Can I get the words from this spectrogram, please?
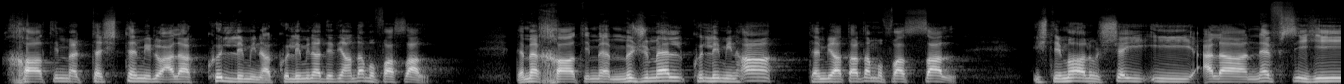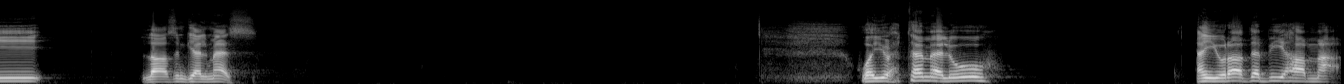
hatime teştemilu ala kulli mina. Kulli mina dediği anda mufassal. Demek hatime mücmel kulli minha tembihatlarda mufassal. İhtimalu şey'i ala nefsihi lazım gelmez. Yuhtemelu en yurade biha ma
